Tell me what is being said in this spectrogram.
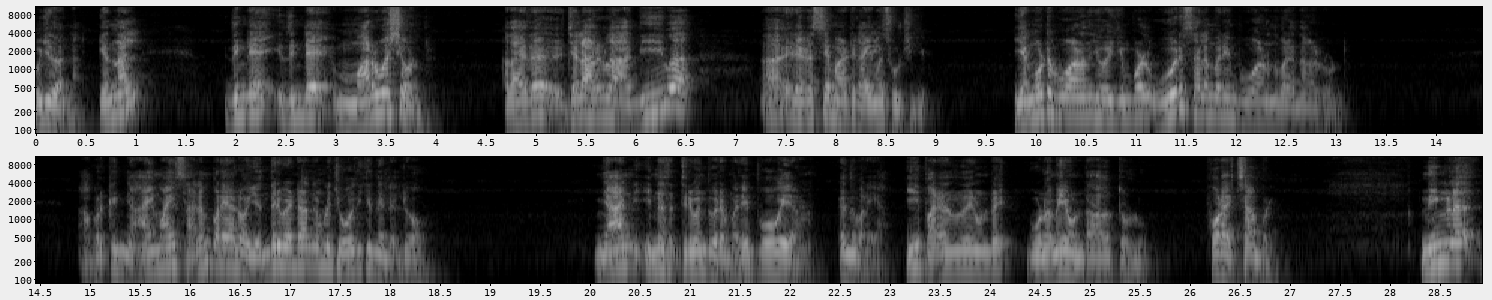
ഉചിതമല്ല. എന്നാൽ ഇതിന്റെ ഇതിന്റെ മറുവശമുണ്ട്. അതായത് ചില ആളുകൾ അതീവ രഹസ്യമായിട്ട് കാര്യങ്ങൾ സൂക്ഷിക്കും. എങ്ങോട്ട് പോവാണെന്ന് ചോദിക്കുമ്പോൾ ഒരു സ്ഥലം വരെയും പോവാണെന്ന് പറയുന്ന ആളുകളുണ്ട്. അവർക്ക് ന്യായമായി സ്ഥലം പറയാലോ? എന്തിനു വേണ്ടാന്ന് നമ്മൾ ചോദിക്കുന്നില്ലല്ലോ. ഞാൻ ഇന്ന തിരുവനന്തപുരം വരെ പോവുകയാണ് എന്ന് പറയാം. ഈ പറയുന്നത് കൊണ്ട് ഗുണമേ ഉണ്ടാകത്തുള്ളൂ. For example. നിങ്ങൾ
